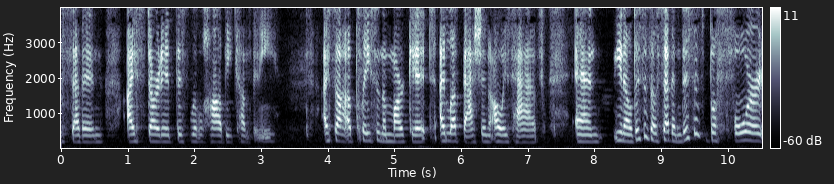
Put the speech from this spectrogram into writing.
07 I started this little hobby company I saw a place in the market. I love fashion, always have. And, you know, this is 07. This is before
